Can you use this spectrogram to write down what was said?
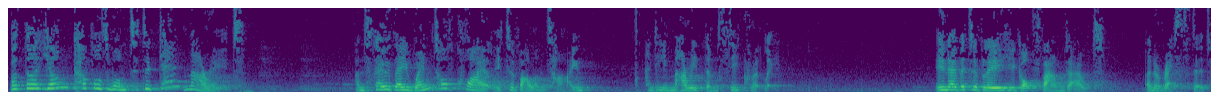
But the young couples wanted to get married. And so they went off quietly to Valentine and he married them secretly. Inevitably, he got found out and arrested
